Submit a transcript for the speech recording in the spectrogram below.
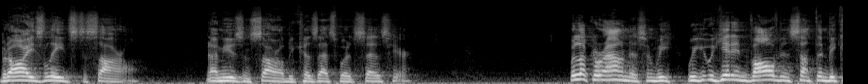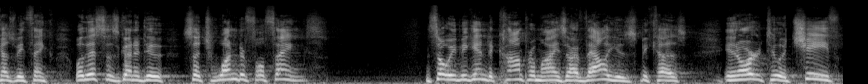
but always leads to sorrow. And I'm using sorrow because that's what it says here. We look around us and we, we, we get involved in something because we think, well, this is going to do such wonderful things. And so we begin to compromise our values because in order to achieve,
